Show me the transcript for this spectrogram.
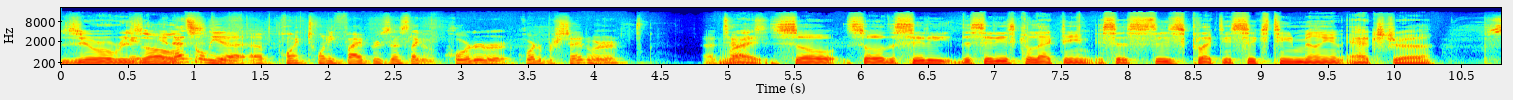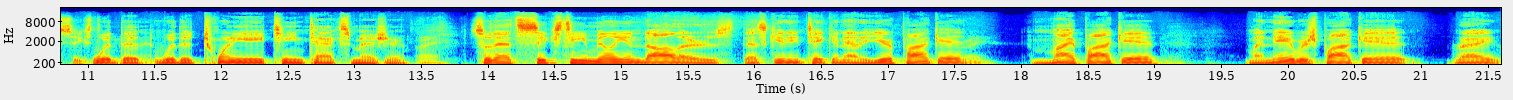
zero And- results. And, that's only a, a 0.25 percent. That's like a quarter or a quarter percent, or tax. Right. So so the city the city is collecting. It says city's collecting 16 million extra 60 with the million. with the 2018 tax measure. Right. So that's 16 million dollars that's getting taken out of your pocket, Right. my pocket, my neighbor's pocket, right?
